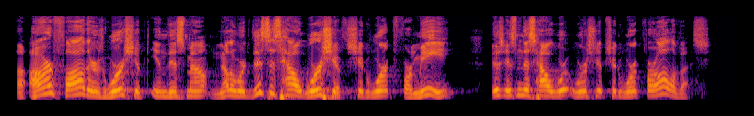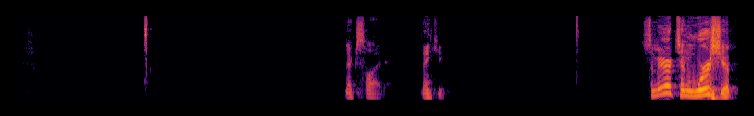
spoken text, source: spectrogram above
uh, Our fathers worshiped in this mountain. In other words, this is how worship should work for me. This, isn't this how wor- worship should work for all of us? Next slide. Thank you. Samaritan worship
